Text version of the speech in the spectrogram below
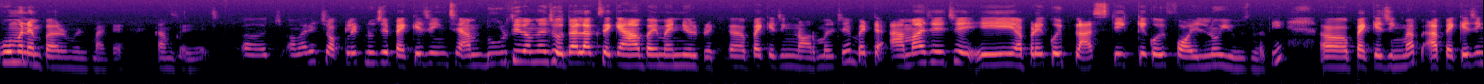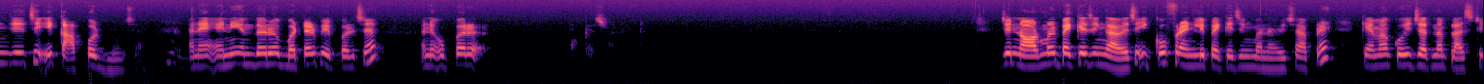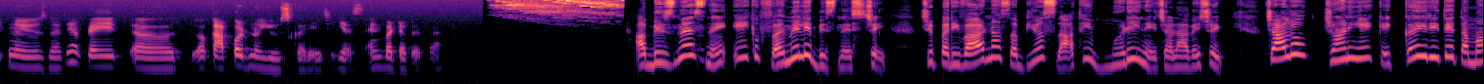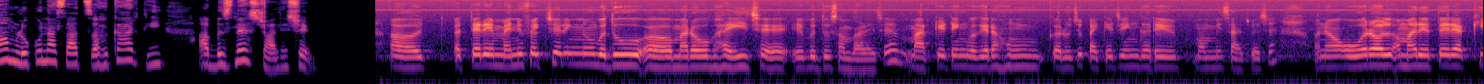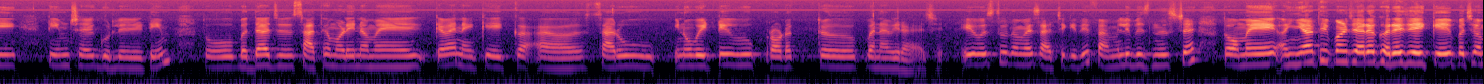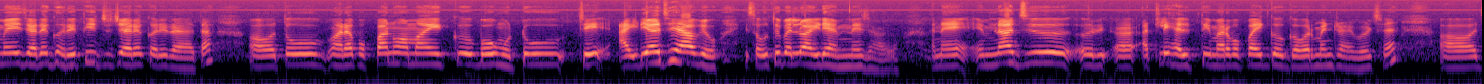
વુમન એમ્પાવરમેન્ટ માટે કામ કરીએ છીએ. અમારી ચોકલેટનું જે પેકેજિંગ છે આમ દૂરથી તમને જોતા લાગશે કે હા ભાઈ મેન્યુઅલ પેકેજિંગ નોર્મલ છે બટ આમાં જે છે એ આપણે કોઈ પ્લાસ્ટિક કે કોઈ ફોઇલનો યુઝ નથી પેકેજિંગમાં. આ પેકેજિંગ જે છે એ કાપડનું છે. અને એની અંદર બટર પેપર છે અને ઉપર એક જ minute. જે નોર્મલ પેકેજિંગ આવે છે ઇકો ફ્રેન્ડલી પેકેજિંગ બનાવ્યું છે આપણે, કે એમાં કોઈ જાતના પ્લાસ્ટિકનો યુઝ નથી, આપણે કાપડનો યુઝ કરીએ છીએ. યસ એન્ડ બટર પેપર આ બિઝનેસને એક ફેમિલી બિઝનેસ છે, જે પરિવારના સભ્યો સાથે મળીને ચલાવે છે. ચાલો જાણીએ કે કઈ રીતે તમામ લોકોના સાથ સહકારથી આ બિઝનેસ ચાલે છે. અત્યારે મેન્યુફેક્ચરિંગનું બધું મારો ભાઈ છે, એ બધું સંભાળે છે. માર્કેટિંગ વગેરે હું કરું છું, પેકેજિંગ ઘરે મમ્મી સાચવે છે. અને ઓવરઓલ અમારી અત્યારે આખી ટીમ છે, ગુડલીલી ટીમ. તો બધા જ સાથે મળીને અમે કહેવાય ને કે એક સારું ઇનોવેટિવ પ્રોડક્ટ બનાવી રહ્યા છે. એ વસ્તુ તમે સાચી કીધી. ફેમિલી બિઝનેસ છે. તો અમે અહીંયાથી પણ જ્યારે ઘરે જઈએ કે પછી અમે જ્યારે ઘરેથી જ જ્યારે કરી રહ્યા હતા તો મારા પપ્પાનું આમાં એક બહુ મોટું જે આઈડિયા જે આવ્યો, એ સૌથી પહેલો આઈડિયા એમને જ આવ્યો. અને એમના જ આટલી હેલ્પથી મારા પપ્પા એક ગવર્મેન્ટ ડ્રાઈવર છે.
